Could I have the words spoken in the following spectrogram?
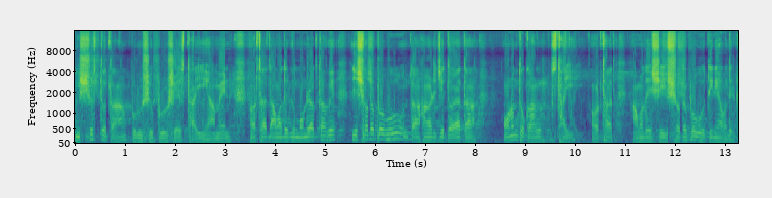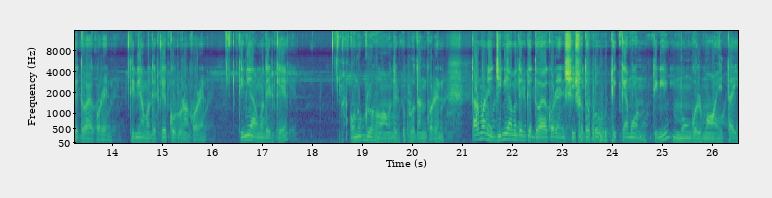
বিশ্বস্ততা পুরুষে পুরুষে স্থায়ী। আমেন। অর্থাৎ আমাদেরকে মনে রাখতে হবে যে সদাপ্রভু তাহার যে দয়া তা অনন্তকাল স্থায়ী, অর্থাৎ আমাদের সেই সদাপ্রভু তিনি আমাদেরকে দয়া করেন, তিনি আমাদেরকে করুণা করেন, তিনি আমাদেরকে অনুগ্রহ আমাদেরকে প্রদান করেন। তার মানে যিনি আমাদেরকে দয়া করেন, সেই সদাপ্রভু ঠিক কেমন? তিনি মঙ্গলময়। তাই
